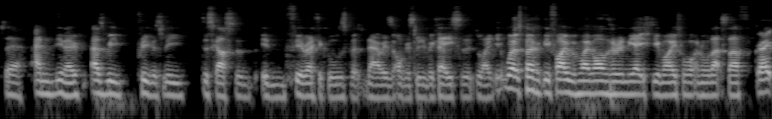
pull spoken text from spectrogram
So, yeah, and you know, as we previously discussed in, in theoreticals, but now is obviously the case that like it works perfectly fine with my monitor in the HDMI port and all that stuff. Great.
